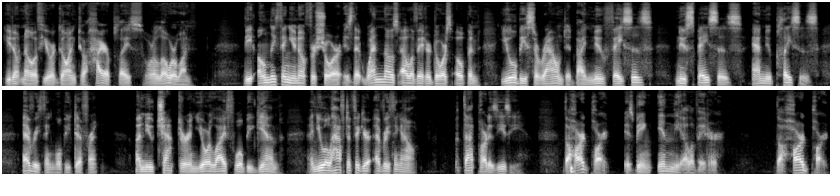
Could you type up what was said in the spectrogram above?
You don't know if you are going to a higher place or a lower one. The only thing you know for sure is that when those elevator doors open, you will be surrounded by new faces, new spaces, and new places. Everything will be different. A new chapter in your life will begin and you will have to figure everything out. But that part is easy. The hard part is being in the elevator. The hard part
